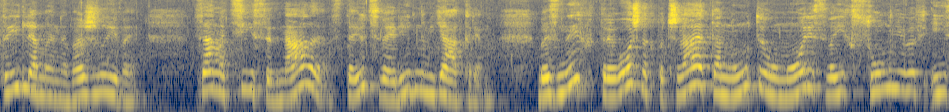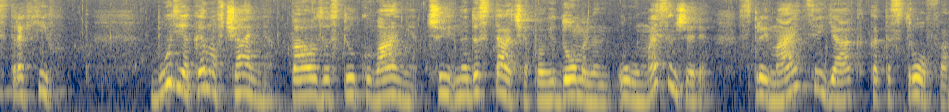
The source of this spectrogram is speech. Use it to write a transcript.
Ти для мене важливий. Саме ці сигнали стають своєрідним якорем. Без них тривожник починає тонути у морі своїх сумнівів і страхів. Будь-яке мовчання, пауза у спілкуванні чи недостача повідомлень у месенджері сприймається як катастрофа.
